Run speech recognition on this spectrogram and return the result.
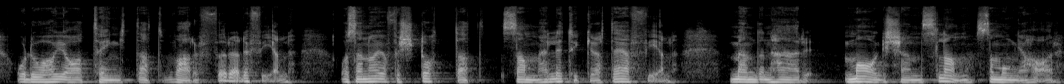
Och då har jag tänkt att varför är det fel? Och sen har jag förstått att samhället tycker att det är fel. Men den här magkänslan som många har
